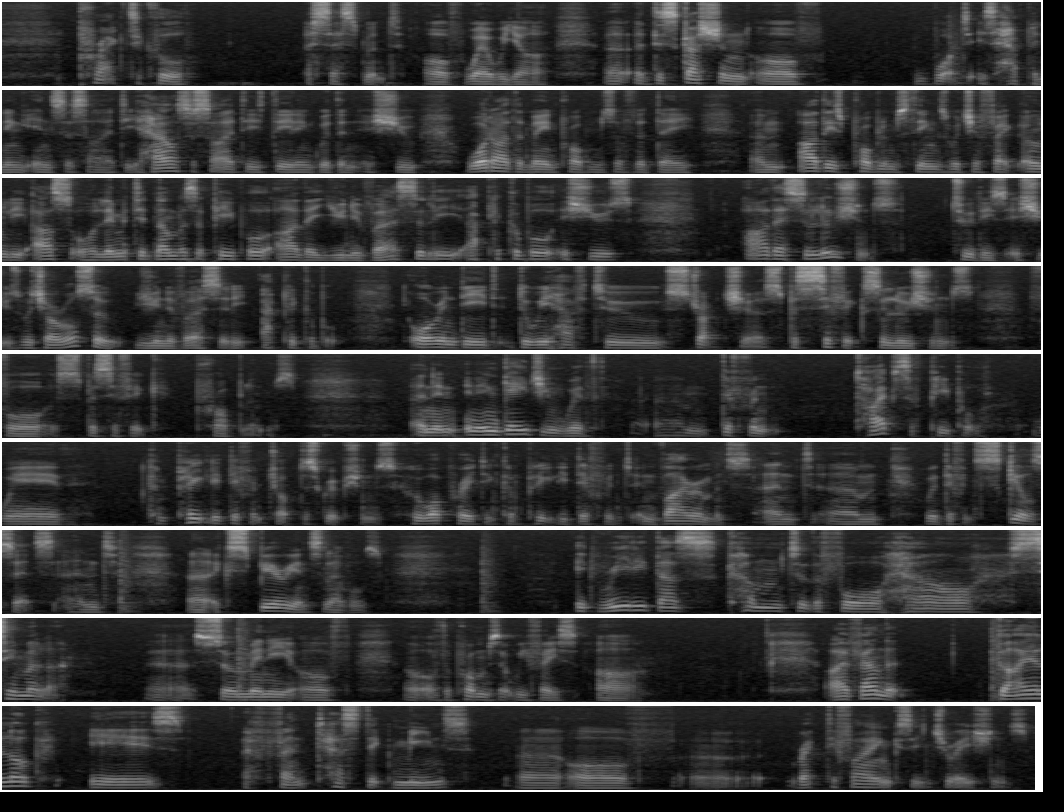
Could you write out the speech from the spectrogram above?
practical assessment of where we are, uh, a discussion of what is happening in society, how society is dealing with an issue, what are the main problems of the day. Um, are these problems things which affect only us or limited numbers of people? Are they universally applicable issues? Are there solutions to these issues which are also universally applicable? Or indeed, do we have to structure specific solutions for specific problems? And in, in engaging with um, different types of people with completely different job descriptions who operate in completely different environments and um, with different skill sets and uh, experience levels. It really does come to the fore how similar uh, so many of of the problems that we face are. I found that dialogue is a fantastic means of uh, rectifying situations,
